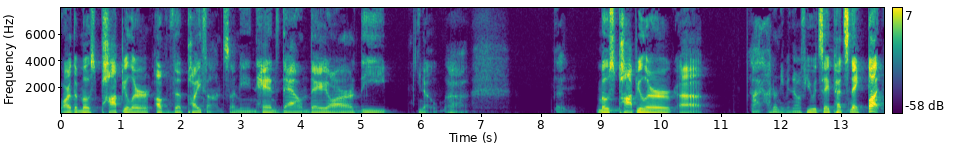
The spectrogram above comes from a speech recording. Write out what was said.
are the most popular of the pythons. I mean, hands down, they are the you know uh, most popular uh, I, I, don't even know if you would say pet snake, but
